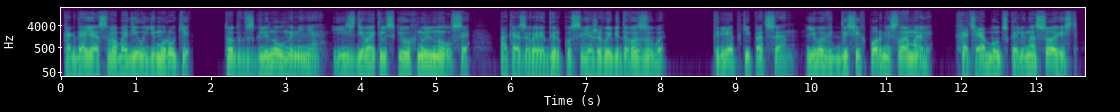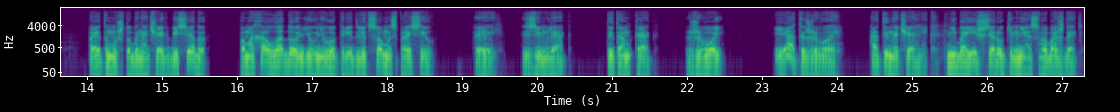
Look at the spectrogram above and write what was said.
Когда я освободил ему руки, тот взглянул на меня и издевательски ухмыльнулся, показывая дырку свежевыбитого зуба. Крепкий пацан, его ведь до сих пор не сломали, хотя буцкали на совесть. Поэтому, чтобы начать беседу, помахал ладонью у него перед лицом и спросил. «Эй, земляк, ты там как? Живой?» «Я-то живой. А ты, начальник, не боишься руки мне освобождать?»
